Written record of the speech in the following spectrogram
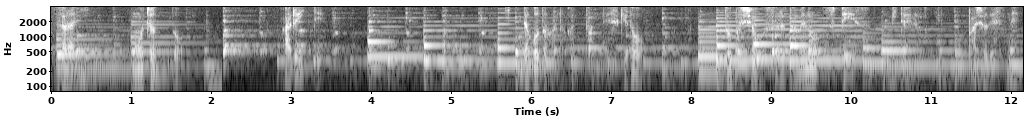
さらにもうちょっと歩いて行ったことがなかったんですけど読書をするためのスペースみたいなと場所ですね。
